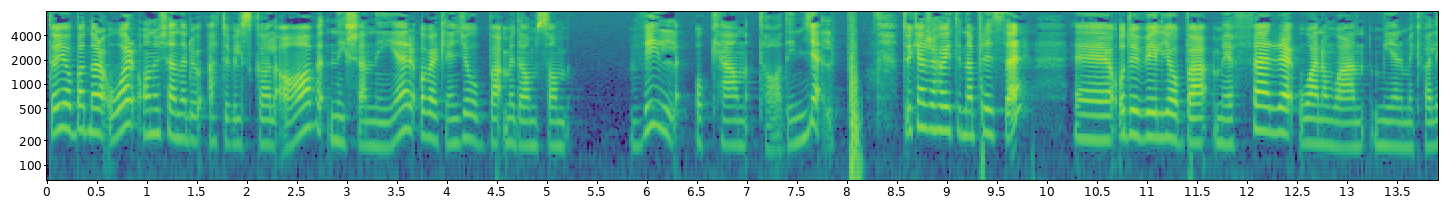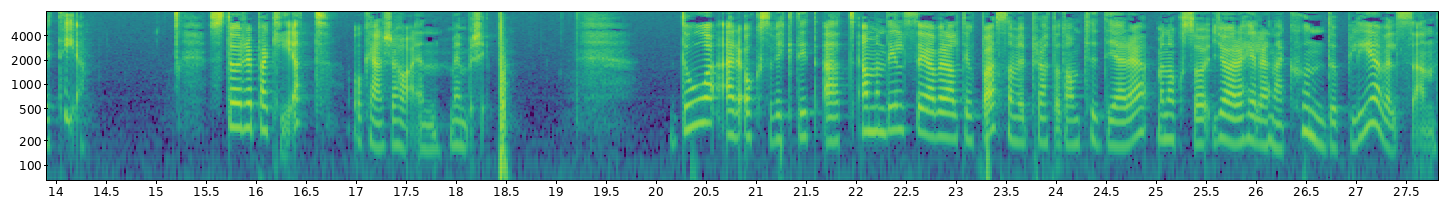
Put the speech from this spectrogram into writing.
Du har jobbat några år och nu känner du att du vill skala av, nischa ner och verkligen jobba med de som vill och kan ta din hjälp. Du kanske har höjt dina priser eh, och du vill jobba med färre one-on-one, mer med kvalitet. Större paket och kanske ha en membership. Då är det också viktigt att ja, men dels se över alltihopa som vi pratat om tidigare men också göra hela den här kundupplevelsen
